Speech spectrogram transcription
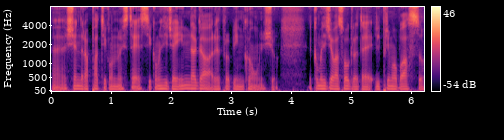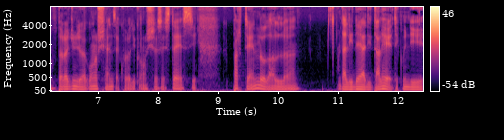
eh, scendere a patti con noi stessi, come si dice, indagare il proprio inconscio. E come diceva Socrate, il primo passo per raggiungere la conoscenza è quello di conoscere se stessi, partendo dal, dall'idea di Talete, quindi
